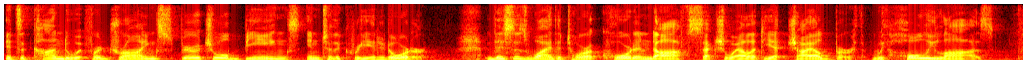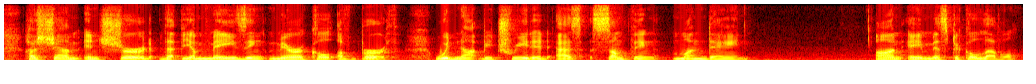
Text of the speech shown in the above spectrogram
it's a conduit for drawing spiritual beings into the created order. This is why the Torah cordoned off sexuality at childbirth with holy laws. Hashem ensured that the amazing miracle of birth would not be treated as something mundane. On a mystical level,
